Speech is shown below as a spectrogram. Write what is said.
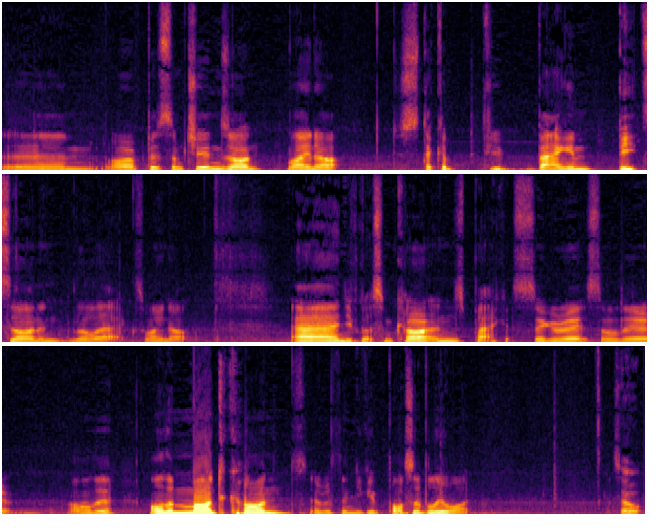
Um, or put some tunes on. Why not? Just stick a few banging beats on and relax. Why not? And you've got some cartons, packet cigarettes, all there, all the all the mod cons, everything you could possibly want. So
